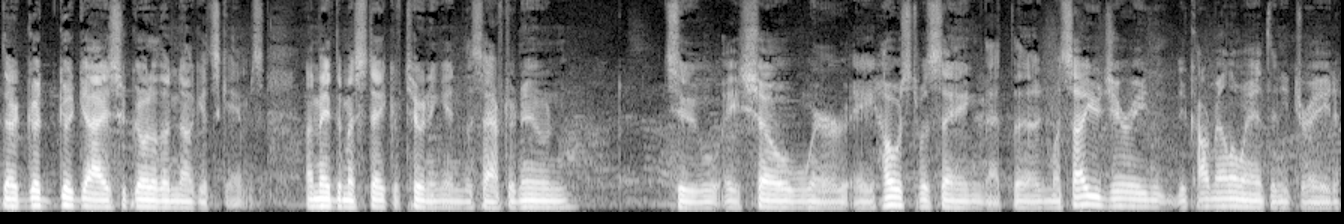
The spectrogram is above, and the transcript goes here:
they're good good guys who go to the Nuggets games. I made the mistake of tuning in this afternoon to a show where a host was saying that the Masai Ujiri, the Carmelo Anthony trade,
